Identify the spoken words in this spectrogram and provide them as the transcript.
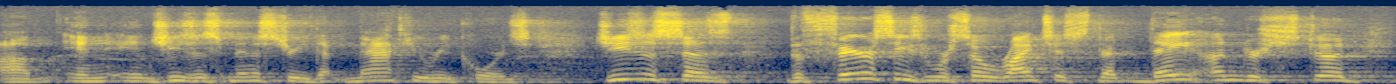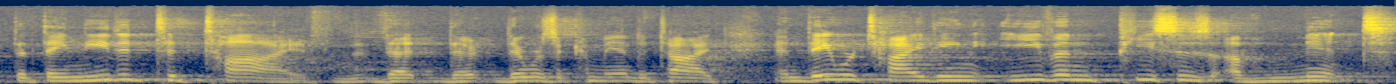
um, in, in Jesus' ministry that Matthew records, Jesus says the Pharisees were so righteous that they understood that they needed to tithe, that, that there was a command to tithe, and they were tithing even pieces of mint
